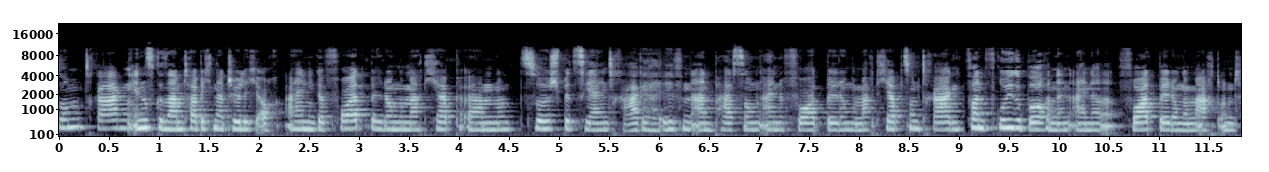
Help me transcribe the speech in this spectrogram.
Zum Tragen insgesamt habe ich natürlich auch einige Fortbildungen gemacht. Ich habe ähm, zur speziellen Tragehilfenanpassung eine Fortbildung gemacht. Ich habe zum Tragen von Frühgeborenen eine Fortbildung gemacht und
